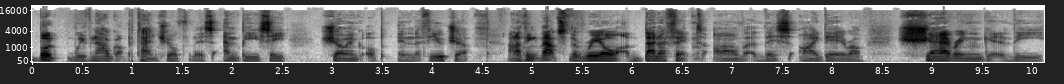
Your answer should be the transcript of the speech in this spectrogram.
but we've now got potential for this NPC showing up in the future. And I think that's the real benefit of this idea of sharing the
